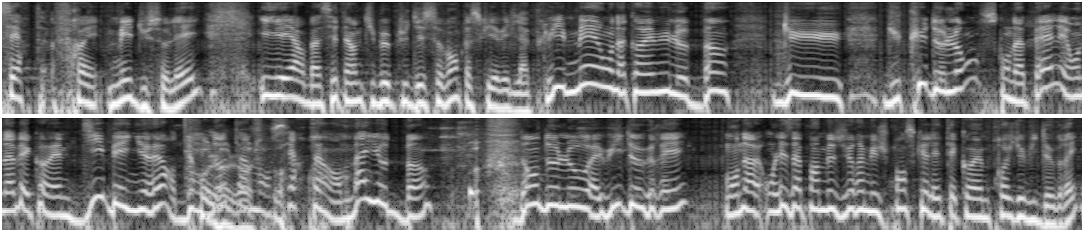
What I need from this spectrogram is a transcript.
Certes, frais, mais du soleil. Hier, bah, c'était un petit peu plus décevant parce qu'il y avait de la pluie, mais on a quand même eu le bain du, du cul de l'an, ce qu'on appelle, et on avait quand même 10 baigneurs, dont Oh là notamment là. certains en maillot de bain, dans de l'eau à 8 degrés. On, a, on les a pas mesurés, mais je pense qu'elle était quand même proche de 8 degrés.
